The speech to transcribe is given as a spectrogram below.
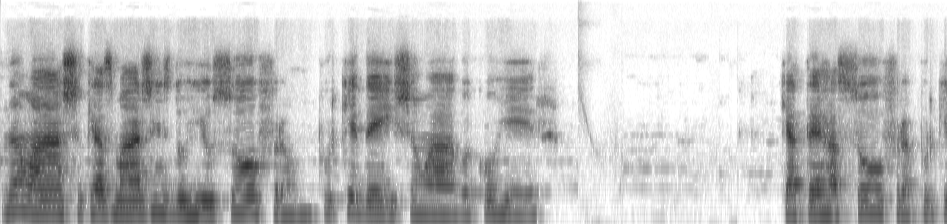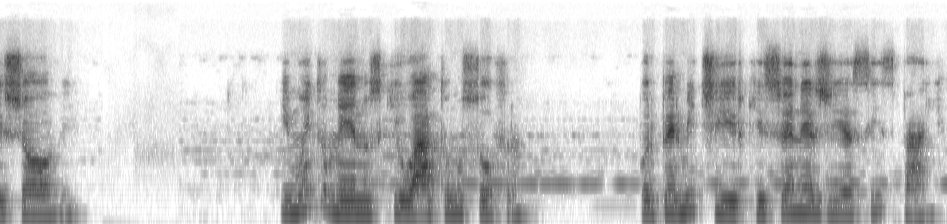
Não acho que as margens do rio sofram porque deixam a água correr que a terra sofra porque chove, e muito menos que o átomo sofra por permitir que sua energia se espalhe.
